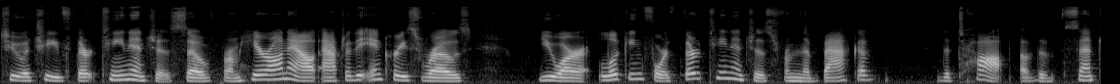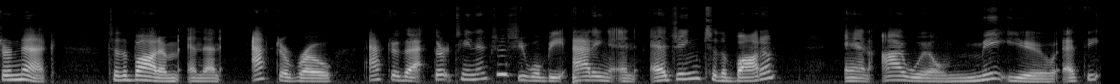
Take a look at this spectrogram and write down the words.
to achieve 13 inches. So from here on out, after the increase rows, you are looking for 13 inches from the back of the top of the center neck to the bottom. And then after row, after that 13 inches, you will be adding an edging to the bottom. And I will meet you at the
